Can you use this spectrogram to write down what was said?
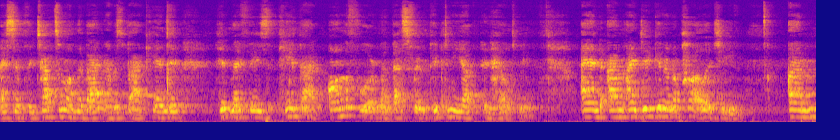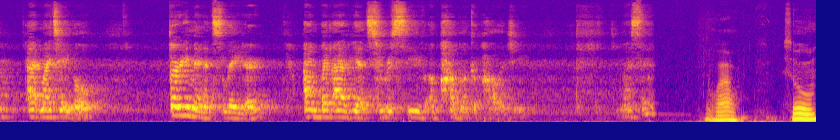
I simply tapped him on the back. and I was backhanded, hit my face, came back on the floor. My best friend picked me up and held me. And um, I did get an apology um, at my table 30 minutes later, um, but I have yet to receive a public apology. That's it. Wow. So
